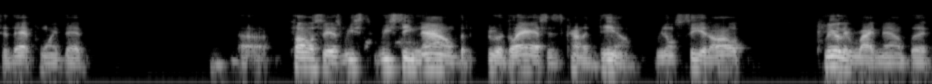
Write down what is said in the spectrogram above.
to that point that uh, Paul says we we see now, but through a glass is kind of dim. We don't see it all clearly right now, but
